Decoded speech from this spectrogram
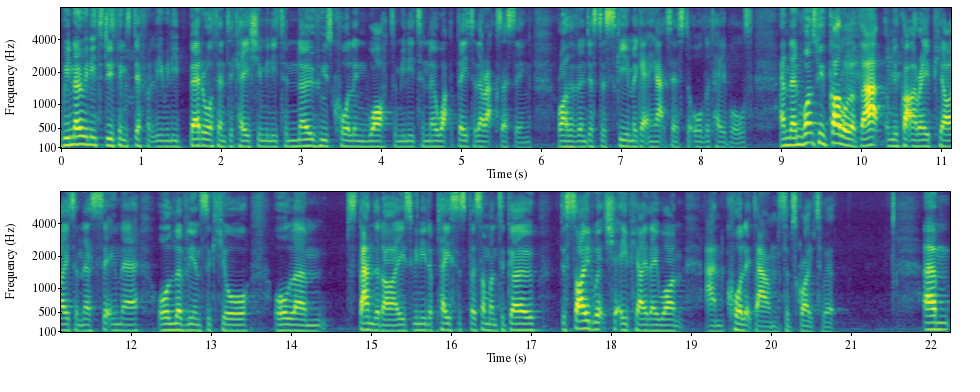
we know we need to do things differently. We need better authentication. We need to know who's calling what, and we need to know what data they're accessing, rather than just a schema getting access to all the tables. And then once we've got all of that, and we've got our APIs, and they're sitting there all lovely and secure, all um, standardized, we need a place for someone to go, decide which API they want, and call it down, subscribe to it. Um,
